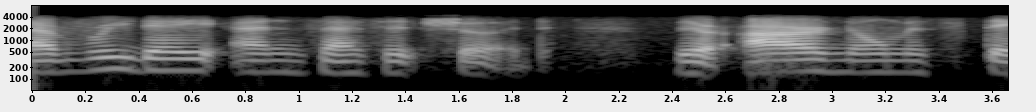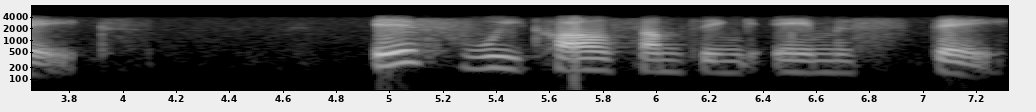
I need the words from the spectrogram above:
Every day ends as it should. There are no mistakes if we call something a mistake,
